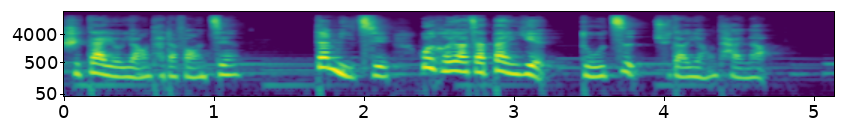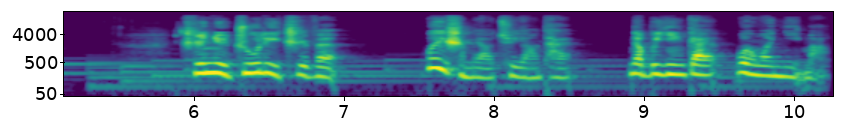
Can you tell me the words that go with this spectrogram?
是带有阳台的房间，但米奇为何要在半夜独自去到阳台呢？侄女朱莉质问：“为什么要去阳台？那不应该问问你吗？”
